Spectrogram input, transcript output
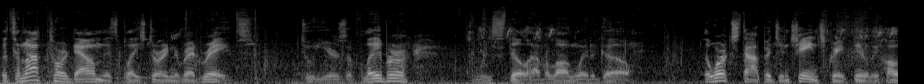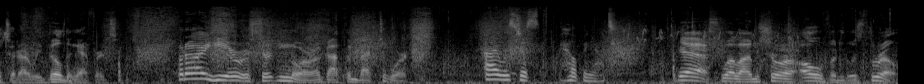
The Tenakth tore down this place during the Red Raids. Two years of labor, we still have a long way to go. The work stoppage and Chainscrape nearly halted our rebuilding efforts. But I hear a certain Nora got them back to work. I was just helping out. Yes, well, I'm sure Ulvund was thrilled.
